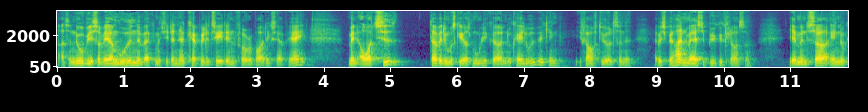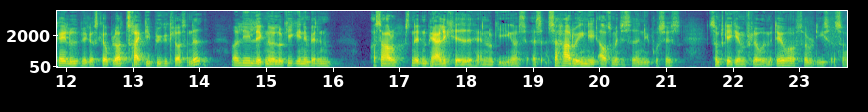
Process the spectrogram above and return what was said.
Altså nu er vi så ved at modne, hvad kan man sige, den her kapabilitet inden for robotics RPA. Men over tid, der vil det måske også muliggøre lokal udvikling i fagstyrelserne. At hvis vi har en masse byggeklodser, jamen så en lokal udvikler skal jo blot trække de byggeklodser ned, og lige lægge noget logik ind imellem, og så har du sådan lidt en perlekæde-analogi, ikke også? Altså, så har du egentlig automatiseret en ny proces, som skal igennem flowet med DevOps og release, og så,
